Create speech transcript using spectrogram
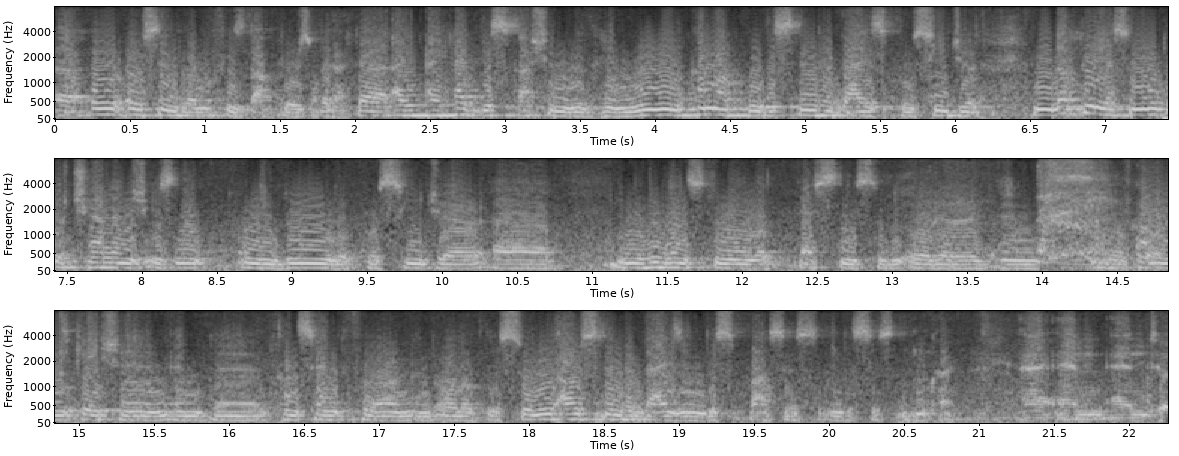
uh, or or send one of his doctors, but Okay. uh, I I had discussion with him. We will come up with a standardized procedure. I mean, Dr. Yasumoto's challenge is not only doing the procedure, uh, you know, he wants to know what test needs to be ordered, and you know, communication, and uh, consent form, and all of this. So we are standardizing this process in the system. Okay. And, and to,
